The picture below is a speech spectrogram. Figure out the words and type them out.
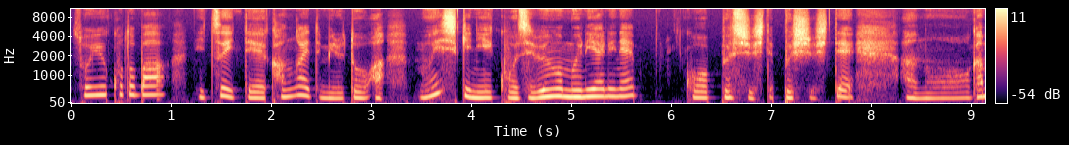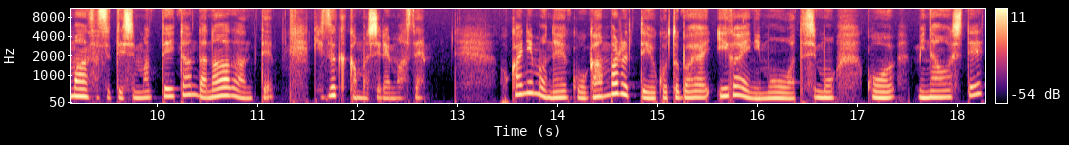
そういう言葉について考えてみるとあ無意識にこう自分を無理やりねこうプッシュしてプッシュしてあの、我慢させてしまっていたんだななんて気づくかもしれません。他にもねこう頑張るっていう言葉以外にも私もこう見直して違う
